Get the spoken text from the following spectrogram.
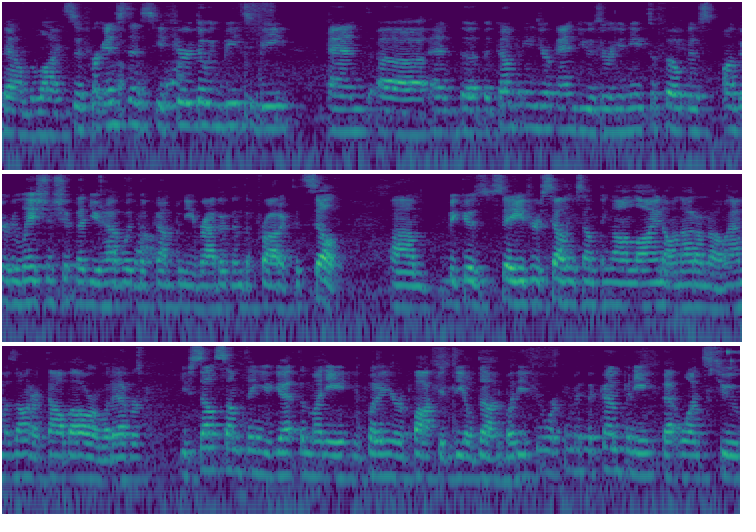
down the line. So for instance, if you're doing B2B and, uh, and the, the company is your end user, you need to focus on the relationship that you have with the company rather than the product itself. Um, because say if you're selling something online on, I don't know, Amazon or Taobao or whatever, you sell something, you get the money, you put it in your pocket, deal done. But if you're working with a company that wants to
